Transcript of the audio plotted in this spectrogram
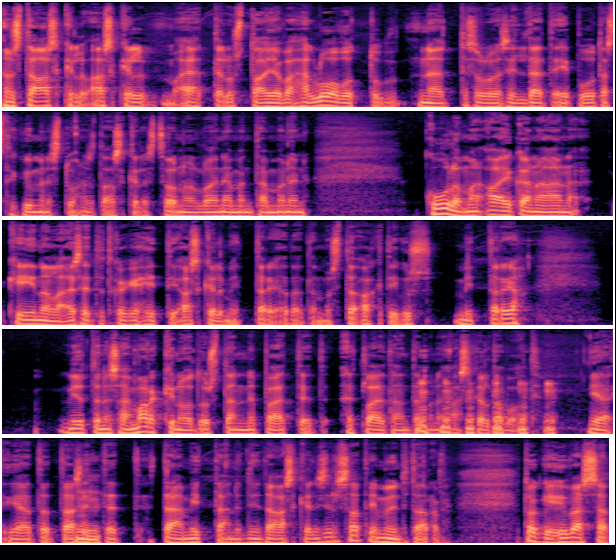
No sitä askel, askel-ajattelusta on jo vähän luovuttu, näyttäisi olla siltä, että ei puhuta tästä 10 000 askelista, se on ollut enemmän tämmöinen kuuleman aikanaan kiinalaiset, jotka kehitti askelmittaria tai tämmöistä aktiivisuusmittaria, niin jotta ne sai markkinoitua tänne, ne päätti, että, että laitetaan tämmöinen askeltavoite. Ja, ja tota, mm. sitten, että tämä mittaa nyt niitä askelia, sillä saatiin myyntitarve. Toki hyvässä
